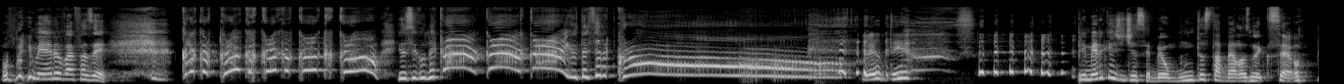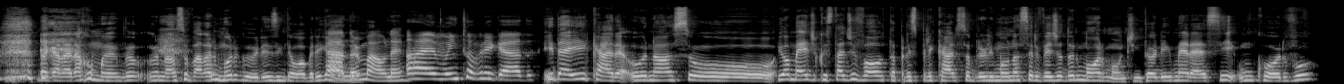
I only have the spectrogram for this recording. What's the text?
O primeiro vai fazer. E o segundo é. E o terceiro é. Meu Deus. Primeiro que a gente recebeu muitas tabelas no Excel da galera arrumando o nosso Valar Morgulhos, então obrigada. Ah, normal, né? Ai, muito obrigada. E daí, cara, o nosso biomédico está de volta para explicar sobre o limão na cerveja do Mormont, então ele merece um corvo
